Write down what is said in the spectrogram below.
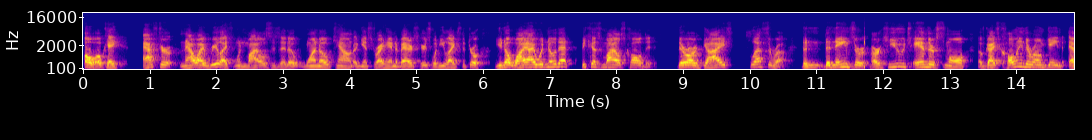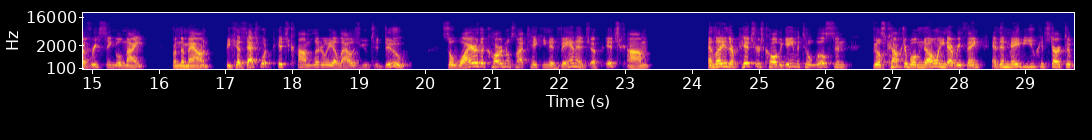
oh, okay, after now I realize when Miles is at a 1-0 count against right-handed batters, here's what he likes to throw. You know why I would know that? Because Miles called it. There are guys plethora. The, the names are, are huge and they're small of guys calling their own game every single night from the mound because that's what PitchCom literally allows you to do. So why are the Cardinals not taking advantage of PitchCom and letting their pitchers call the game until Willson feels comfortable knowing everything and then maybe you can start to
